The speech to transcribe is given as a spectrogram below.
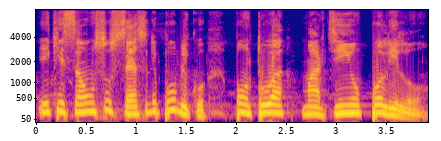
e que são um sucesso de público, pontua Martinho Polilo.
